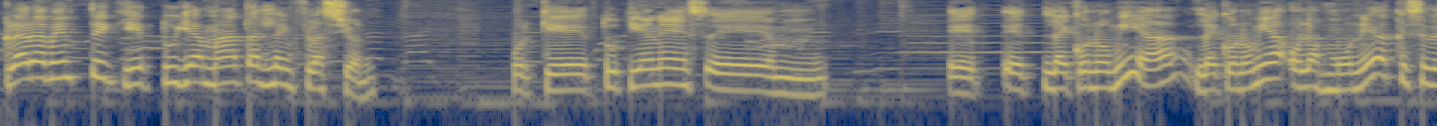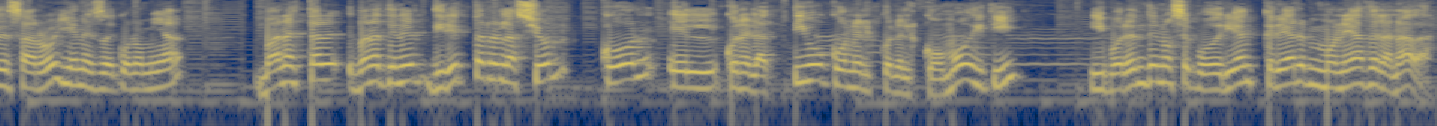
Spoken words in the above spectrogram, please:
claramente que tú ya matas la inflación, porque tú tienes eh, la economía, la economía o las monedas que se desarrollen en esa economía van a estar, van a tener directa relación con el, con el activo, con el, con el commodity, y por ende no se podrían crear monedas de la nada.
